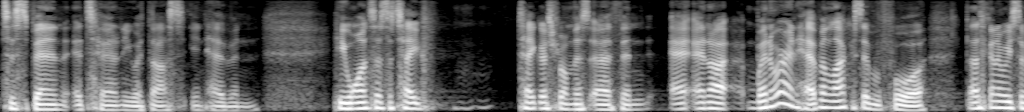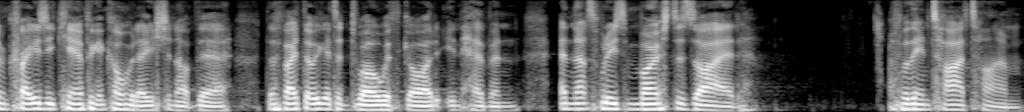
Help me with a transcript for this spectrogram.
to spend eternity with us in heaven. He wants us to take take us from this earth. And, and I, when we're in heaven, like I said before, that's going to be some crazy camping accommodation up there. The fact that we get to dwell with God in heaven. And that's what He's most desired for the entire time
